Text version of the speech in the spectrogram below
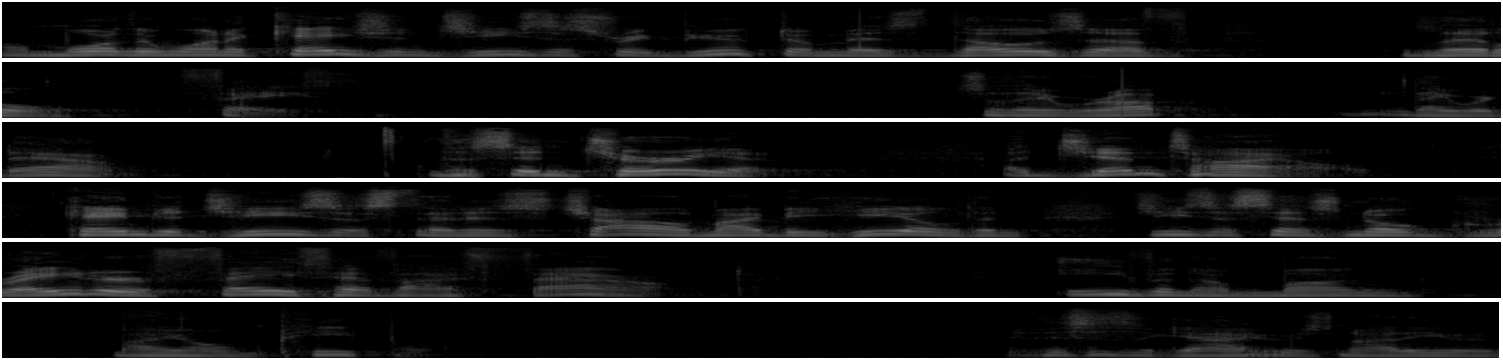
on more than one occasion, Jesus rebuked them as those of little faith. So they were up, they were down. The centurion, a Gentile, came to Jesus that his child might be healed. And Jesus says, No greater faith have I found, even among my own people. And this is a guy who's not even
